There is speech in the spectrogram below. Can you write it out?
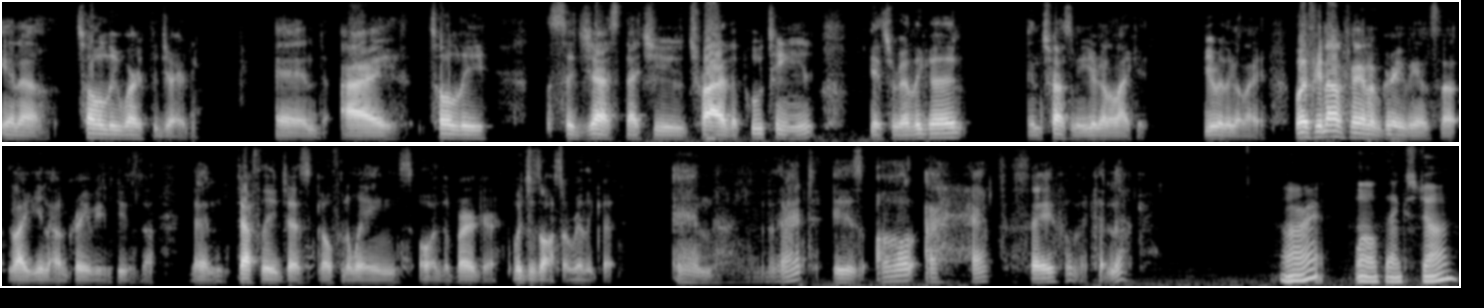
You know, totally worth the journey and I totally suggest that you try the poutine. It's really good, and trust me, you're gonna like it. You're really gonna like it. But if you're not a fan of gravy and stuff, like you know, gravy and cheese and stuff, then definitely just go for the wings or the burger, which is also really good. And that is all I have to say for the Canuck. All right. Well, thanks, John.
